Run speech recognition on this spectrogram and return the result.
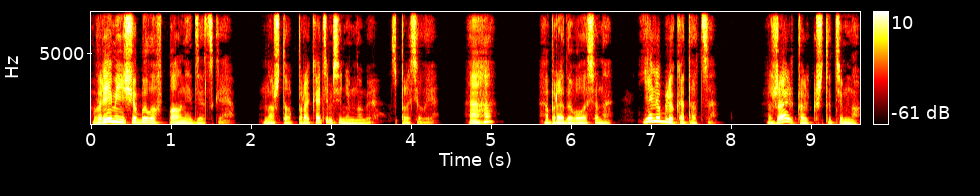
Время еще было вполне детское. «Ну что, прокатимся немного?» — спросил я. «Ага», — обрадовалась она. «Я люблю кататься». «Жаль только, что темно»,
